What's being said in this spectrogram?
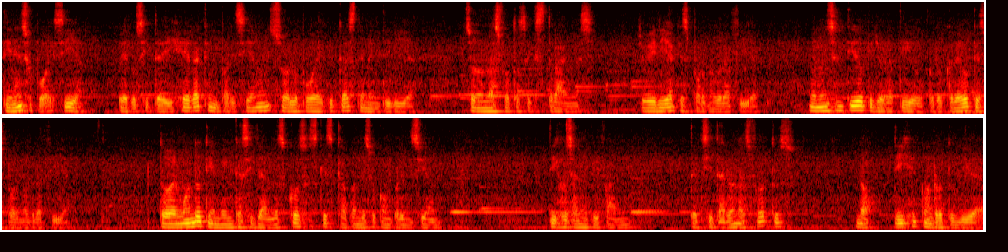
tienen su poesía, pero si te dijera que me parecieron solo poéticas te mentiría. Son unas fotos extrañas. Yo diría que es pornografía. No en un sentido peyorativo, pero creo que es pornografía. Todo el mundo tiende a encasillar las cosas que escapan de su comprensión. Dijo San Epifanio. ¿Te excitaron las fotos? No, dije con rotundidad,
